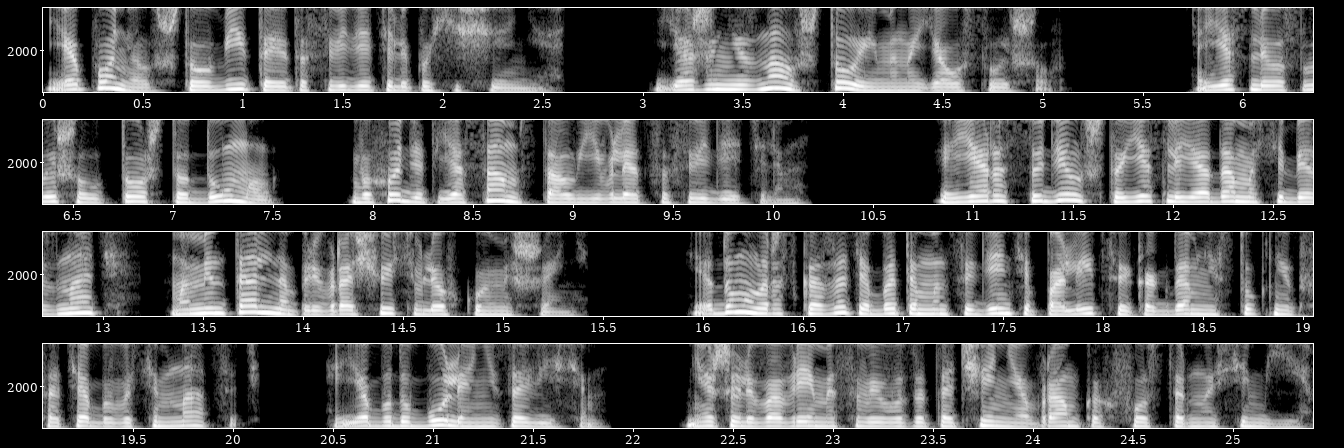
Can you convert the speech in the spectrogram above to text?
я понял, что убитые — это свидетели похищения. Я же не знал, что именно я услышал. А если услышал то, что думал, выходит, я сам стал являться свидетелем. И я рассудил, что если я дам о себе знать, моментально превращусь в легкую мишень. Я думал рассказать об этом инциденте полиции, когда мне стукнет хотя бы 18, и я буду более независим, нежели во время своего заточения в рамках фостерной семьи.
